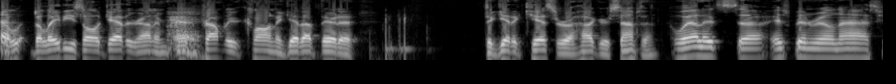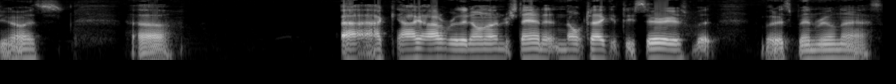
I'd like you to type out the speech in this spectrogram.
the, the, ladies all gather around and, and probably are clawing to get up there to to get a kiss or a hug or something. Well, it's uh, it's been real nice. You know, it's uh, I, I, I really don't understand it and don't take it too serious, but but it's been real nice.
